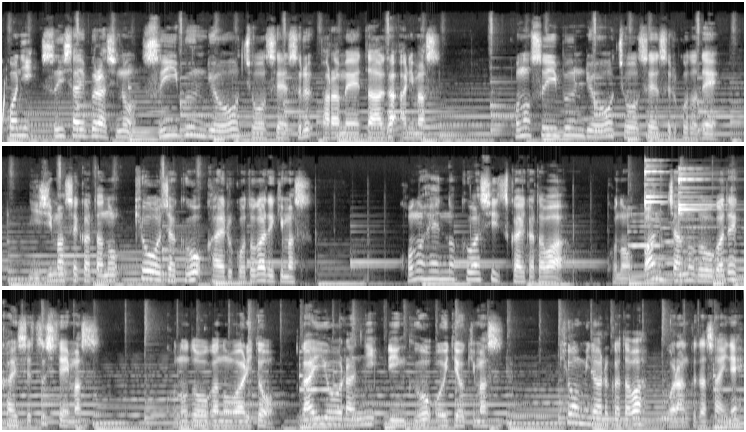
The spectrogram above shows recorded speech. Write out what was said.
こに水彩ブラシの水分量を調整するパラメーターがあります。この水分量を調整することでにじませ方の強弱を変えることができます。この辺の詳しい使い方は、このワンちゃんの動画で解説しています。この動画の終わりと概要欄にリンクを置いておきます。興味のある方はご覧くださいね。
